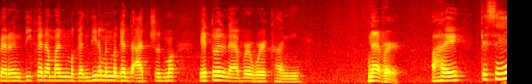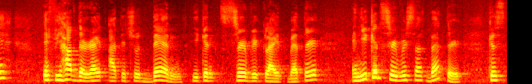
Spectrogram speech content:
pero hindi ka naman, mag, hindi naman maganda attitude mo, it will never work, honey. Never. Okay? Kasi, if you have the right attitude, then you can serve your client better and you can serve yourself better. Because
